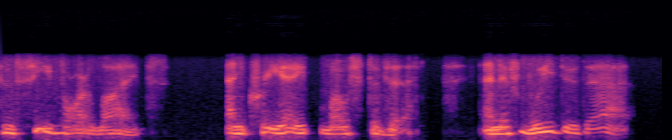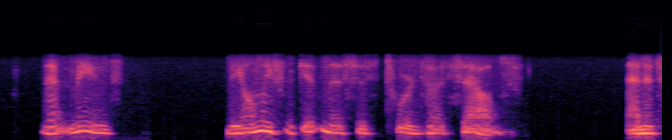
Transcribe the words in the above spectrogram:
conceive our lives and create most of it. And if we do that, that means the only forgiveness is towards ourselves. And it's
